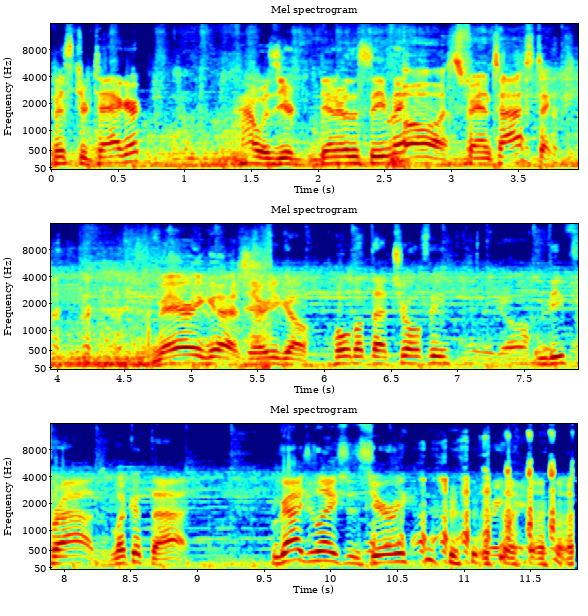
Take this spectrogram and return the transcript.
Mr. Taggart, how was your dinner this evening? Oh, it's fantastic. Very good. There you go. Hold up that trophy. There you go. And be proud. Look at that. Congratulations, Jerry.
